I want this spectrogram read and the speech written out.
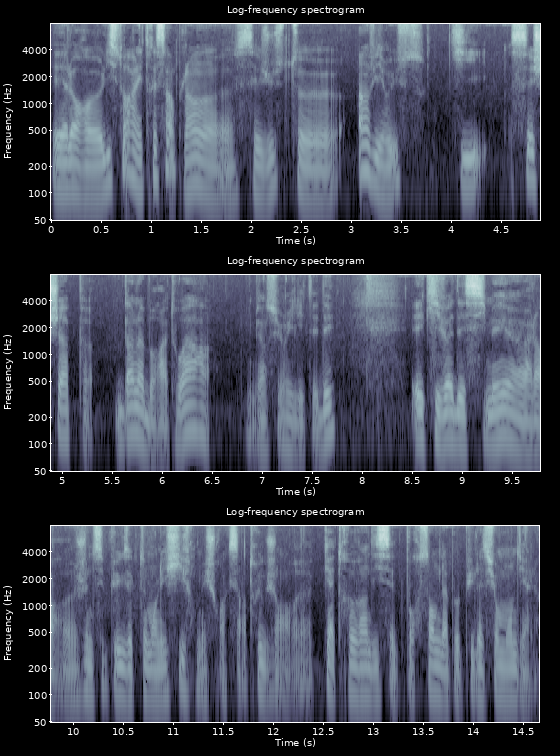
Et alors l'histoire, elle est très simple, hein. c'est juste un virus qui s'échappe d'un laboratoire, bien sûr il est aidé, et qui va décimer, alors je ne sais plus exactement les chiffres, mais je crois que c'est un truc genre 97% de la population mondiale.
